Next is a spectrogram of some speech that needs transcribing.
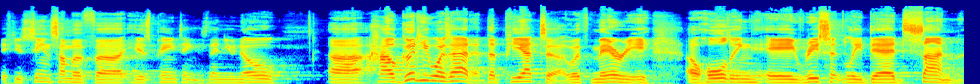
if you've seen some of uh, his paintings, then you know uh, how good he was at it. The Pieta with Mary uh, holding a recently dead son.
